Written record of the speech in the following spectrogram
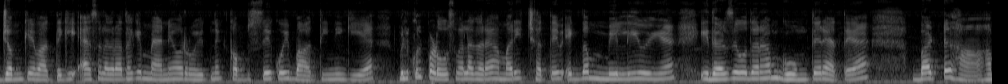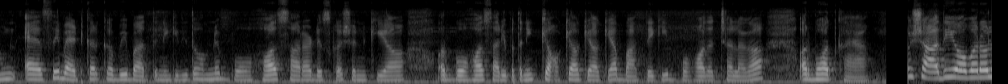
जम के बातें की। ऐसा लग रहा था कि मैंने और रोहित ने कब से कोई बात ही नहीं की है। बिल्कुल पड़ोस वाला घर है, हमारी छतें एकदम मिली हुई हैं, इधर से उधर हम घूमते रहते हैं। बट हाँ हम ऐसे बैठ कभी बातें नहीं की थी तो हमने बहुत सारा डिस्कशन किया और बहुत सारी, पता नहीं क्या क्या क्या क्या बातें की बहुत अच्छा लगा और बहुत खाया। तो शादी ओवरऑल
